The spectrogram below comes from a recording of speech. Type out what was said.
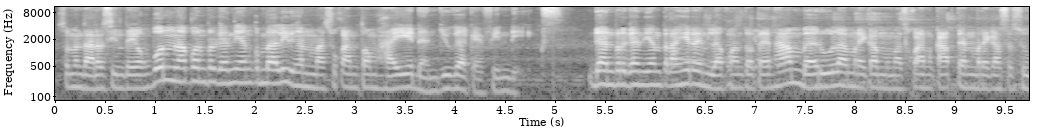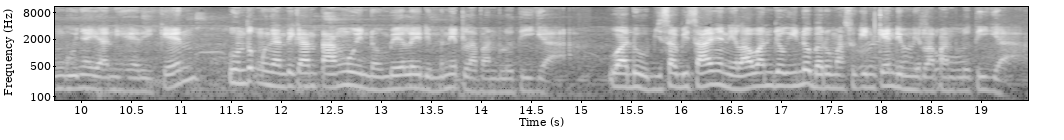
Sementara Sinteyong pun melakukan pergantian kembali dengan memasukkan Tom Haye dan juga Kevin Dix. Dan pergantian terakhir yang dilakukan Tottenham barulah mereka memasukkan kapten mereka sesungguhnya yakni Harry Kane untuk menggantikan Tangu Indombele di menit 83. Waduh, bisa-bisanya nih lawan Jong Indo baru masukin Kane di menit 83.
